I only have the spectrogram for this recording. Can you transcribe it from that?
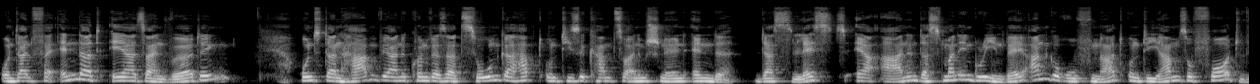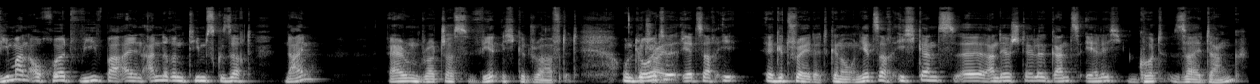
Und dann verändert er sein Wording. Und dann haben wir eine Konversation gehabt und diese kam zu einem schnellen Ende. Das lässt erahnen, dass man in Green Bay angerufen hat und die haben sofort, wie man auch hört, wie bei allen anderen Teams gesagt, nein, Aaron Rodgers wird nicht gedraftet. Und getradet. Leute, jetzt sag ich, äh, getradet, genau. Und jetzt sag ich ganz äh, an der Stelle ganz ehrlich, Gott sei Dank,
